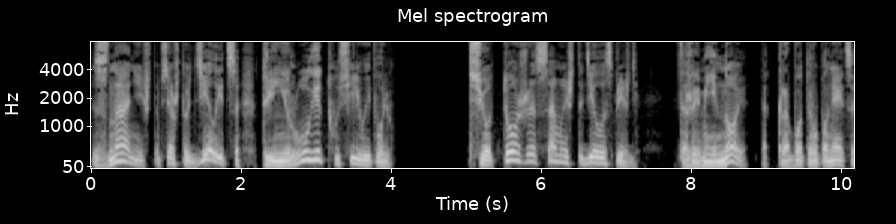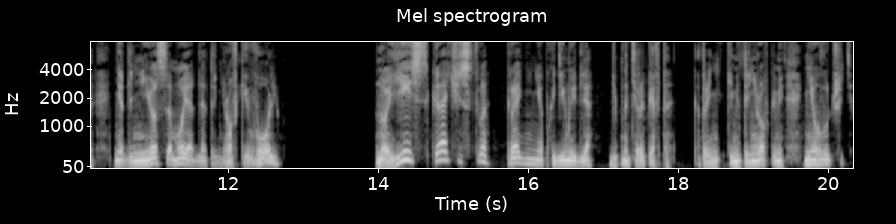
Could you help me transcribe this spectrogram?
знание, что все, что делается, тренирует, усиливает волю. Все то же самое, что делалось прежде. В то же время иное, так как работа выполняется не для нее самой, а для тренировки воли. Но есть качества, крайне необходимые для гипнотерапевта, которые никакими тренировками не улучшить.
